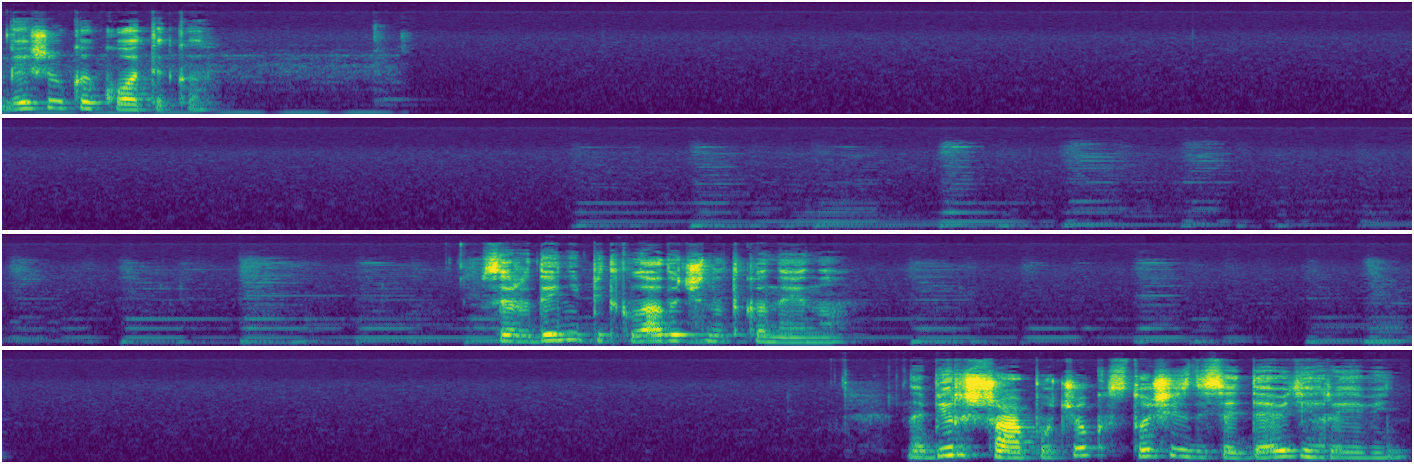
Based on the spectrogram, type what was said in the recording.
Вишивка котика. Всередині підкладочна тканина. Набір шапочок 169 гривень.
